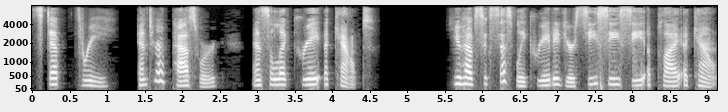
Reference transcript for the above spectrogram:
Step 3. Enter a password and select Create Account. You have successfully created your CCC Apply account.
